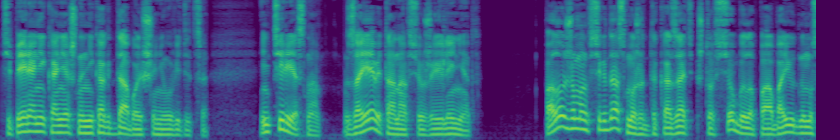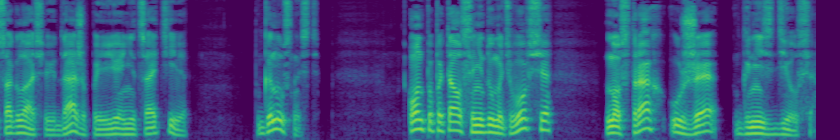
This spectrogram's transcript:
Теперь они, конечно, никогда больше не увидятся. Интересно, заявит она все же или нет? Положим, он всегда сможет доказать, что все было по обоюдному согласию и даже по ее инициативе. Гнусность. Он попытался не думать вовсе, но страх уже гнездился.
